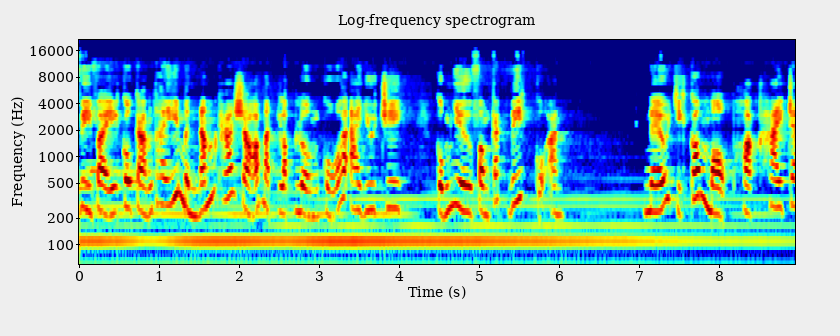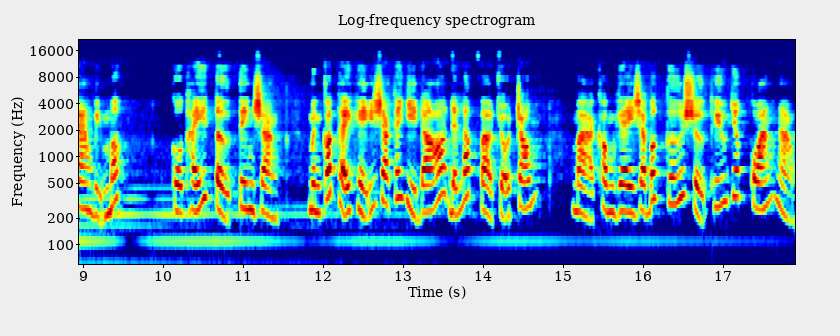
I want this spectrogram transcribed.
Vì vậy, cô cảm thấy mình nắm khá rõ mạch lập luận của ayuji, cũng như phong cách viết của anh. Nếu chỉ có một hoặc hai trang bị mất, cô thấy tự tin rằng mình có thể nghĩ ra cái gì đó để lắp vào chỗ trống mà không gây ra bất cứ sự thiếu nhất quán nào.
